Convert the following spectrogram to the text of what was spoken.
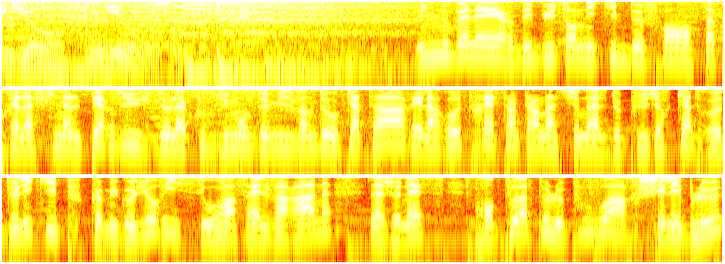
Studio News. Une nouvelle ère débute en équipe de France après la finale perdue de la Coupe du Monde 2022 au Qatar et la retraite internationale de plusieurs cadres de l'équipe comme Hugo Lloris ou Raphaël Varane. La jeunesse prend peu à peu le pouvoir chez les Bleus.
